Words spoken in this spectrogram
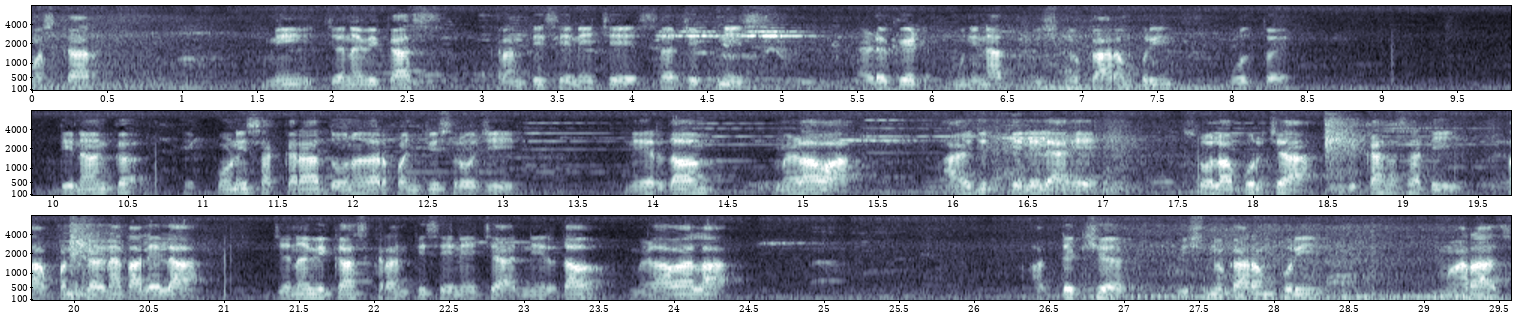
नमस्कार. मी जनविकास क्रांती सेनेचे सरचिटणीस ॲडव्होकेट मुनिनाथ विष्णू कारंपुरी बोलतो आहे दिनांक एकोणीस अकरा दोन हजार पंचवीस रोजी निर्धाव मेळावा आयोजित केलेले आहे. सोलापूरच्या विकासासाठी स्थापन करण्यात आलेला जनविकास क्रांती सेनेच्या निर्धाव मेळाव्याला अध्यक्ष विष्णू कारंपुरी महाराज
